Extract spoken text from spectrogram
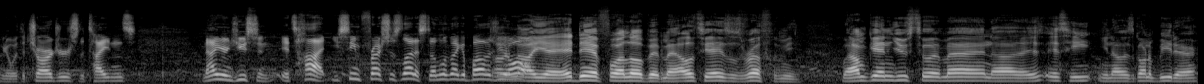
you know with the Chargers, the Titans. Now you're in Houston. It's hot. You seem fresh as lettuce. Doesn't look like it bothers you oh, at all. No, yeah, it did for a little bit, man. OTAs was rough for me, but I'm getting used to it, man. Uh, it's, it's, heat. You know, it's going to be there.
